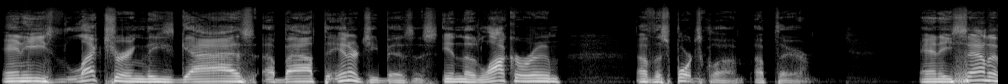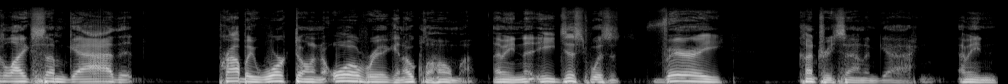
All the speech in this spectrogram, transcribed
and he's lecturing these guys about the energy business in the locker room of the sports club up there and he sounded like some guy that probably worked on an oil rig in Oklahoma. I mean, he just was a very country sounding guy. I mean,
